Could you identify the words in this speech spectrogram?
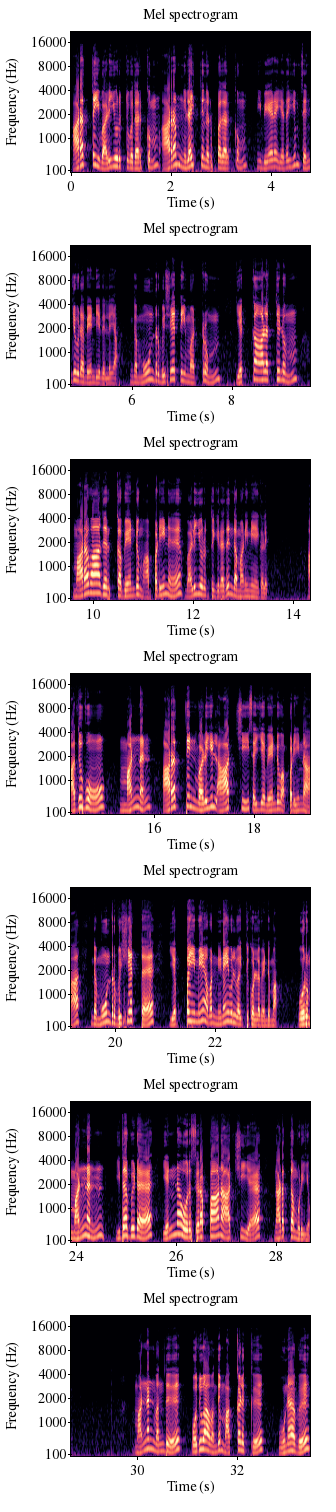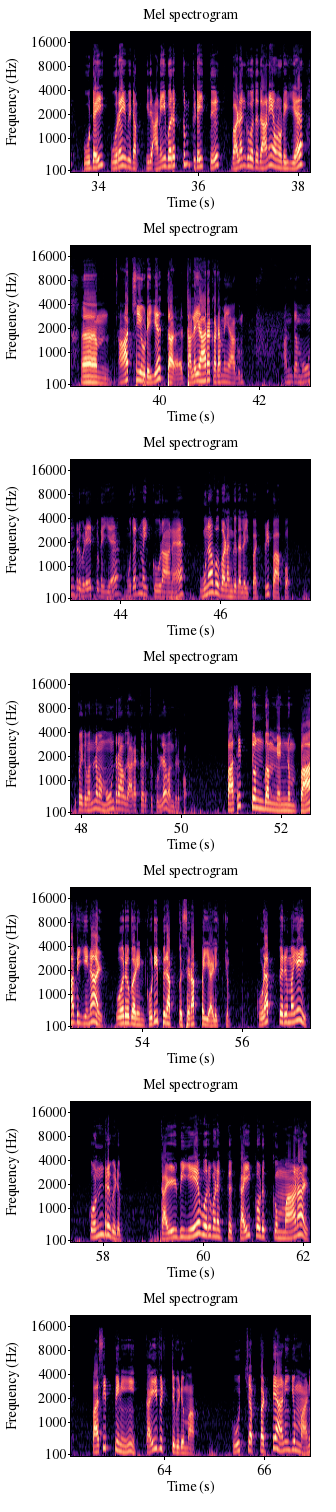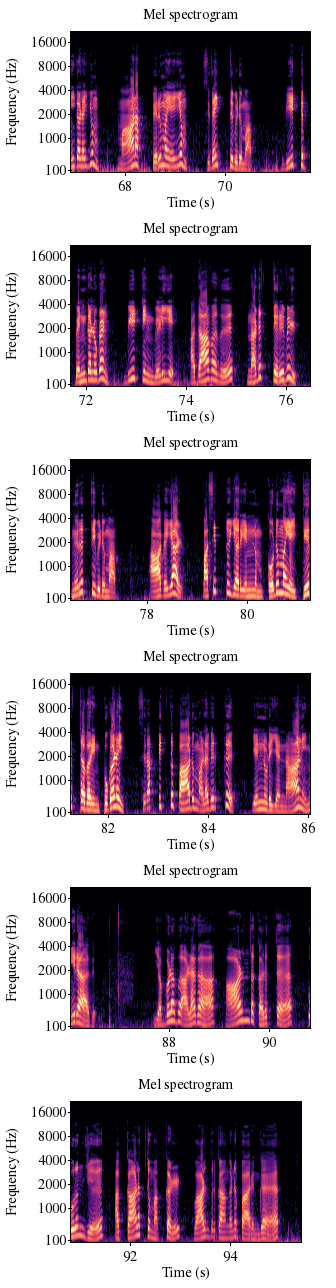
அறத்தை வலியுறுத்துவதற்கும் அறம் நிலைத்து நிற்பதற்கும் நீ வேற எதையும் செஞ்சுவிட வேண்டியதில்லையா? இந்த மூன்று விஷயத்தை மற்றும் எக்காலத்திலும் மறவாதிருக்க வேண்டும் அப்படின்னு வலியுறுத்துகிறது இந்த மணிமேகலை. அதுவும் மன்னன் அறத்தின் வழியில் ஆட்சி செய்ய வேண்டும் அப்படின்னா இந்த மூன்று விஷயத்தை எப்பயுமே அவன் நினைவில் வைத்து கொள்ள வேண்டுமா? ஒரு மன்னன் இதை விட என்ன ஒரு சிறப்பான ஆட்சியை நடத்த முடியும்? மன்னன் வந்து பொதுவாக வந்து மக்களுக்கு உணவு உடை உறைவிடம் இது அனைவருக்கும் கிடைத்து வழங்குவது தானே அவனுடைய ஆட்சியுடைய த தலையார கடமையாகும். அந்த மூன்று விடயத்துடைய முதன்மை கூறான உணவு வழங்குதலை பற்றி பார்ப்போம். இப்போ இது வந்து நம்ம மூன்றாவது அறக்கருத்துக்குள்ளே வந்திருக்கோம். பசித்துன்பம் என்னும் பாவியினால் ஒருவரின் குடிப்பிறப்பு சிறப்பை அளிக்கும். குலப்பெருமையை கொன்றுவிடும். கல்வியே ஒருவனுக்கு கை கொடுக்குமானால் பசிப்பினி கைவிட்டு விடுமாம். கூச்சப்பட்டு அணியும் அணிகளையும் மானப் பெருமையையும் சிதைத்து விடுமாம். வீட்டுப் பெண்களுடன் வீட்டின் வெளியே அதாவது நடுத்தெருவில் நிறுத்திவிடுமாம். ஆகையால் பசித்துயர் என்னும் கொடுமையை தீர்த்தவரின் புகழை சிறப்பித்து பாடும் அளவிற்கு என்னுடைய நான் இமிராது. எவ்வளவு அழகா ஆழ்ந்த கருத்தை புரிஞ்சு அக்காலத்து மக்கள் வாழ்ந்திருக்காங்கன்னு பாருங்க.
